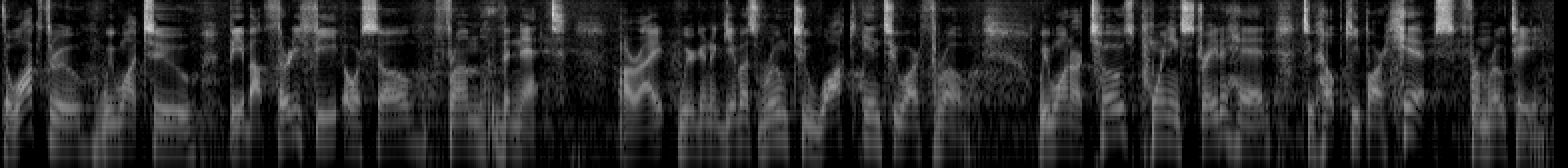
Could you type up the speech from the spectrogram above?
The walkthrough, we want to be about 30 feet or so from the net. All right, we're going to give us room to walk into our throw. We want our toes pointing straight ahead to help keep our hips from rotating.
